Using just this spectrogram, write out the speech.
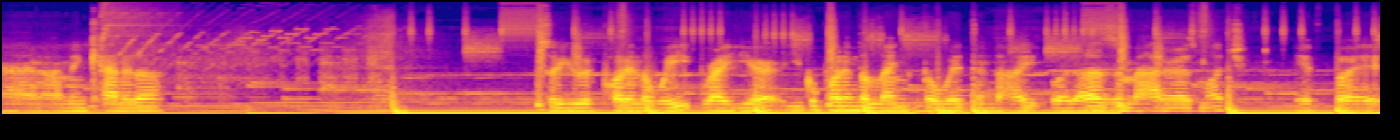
And I'm in Canada. So you would put in the weight right here. You could put in the length, the width, and the height, but that doesn't matter as much. If but it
